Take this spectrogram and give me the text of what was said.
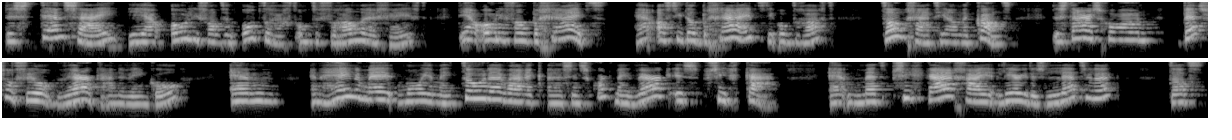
Dus tenzij je jouw olifant een opdracht om te veranderen geeft, die jouw olifant begrijpt. als hij dat begrijpt, die opdracht, dan gaat hij aan de kant. Dus daar is gewoon best wel veel werk aan de winkel. En een hele mooie methode waar ik uh, sinds kort mee werk is Psychica. En met Psychica ga je, leer je dus letterlijk dat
